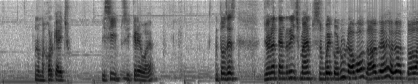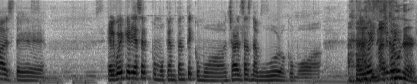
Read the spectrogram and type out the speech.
lo mejor que ha hecho. Y sí, sí creo, ¿eh? Entonces, Jonathan Richman, pues un güey con una voz de- de- toda, este... El güey quería ser como cantante como Charles Aznavour o como... Al güey, más crooner.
